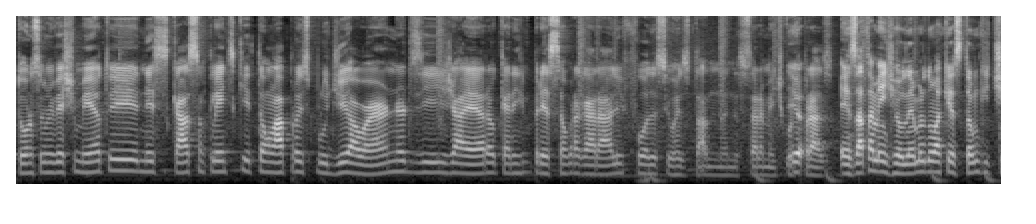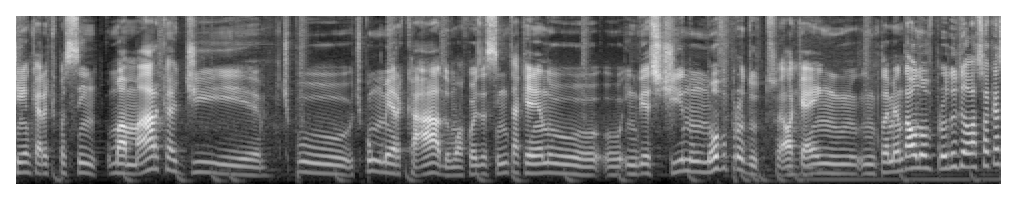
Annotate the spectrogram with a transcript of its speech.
retorno sobre o investimento e nesses casos são clientes que estão lá pra explodir a Warners e já era, querem impressão pra caralho e foda-se o resultado, não é necessariamente curto Eu- prazo. Exatamente, eu lembro de uma questão que tinha que era tipo assim, uma marca de tipo, tipo um mercado, uma coisa assim, tá querendo investir num novo produto. Ela quer im- implementar um novo produto, ela só quer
